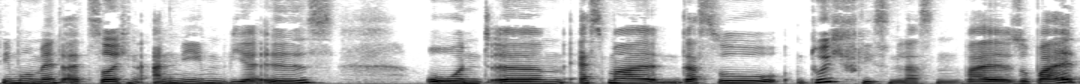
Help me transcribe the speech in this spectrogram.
den Moment als solchen annehmen, wie er ist und ähm, erstmal das so durchfließen lassen, weil sobald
